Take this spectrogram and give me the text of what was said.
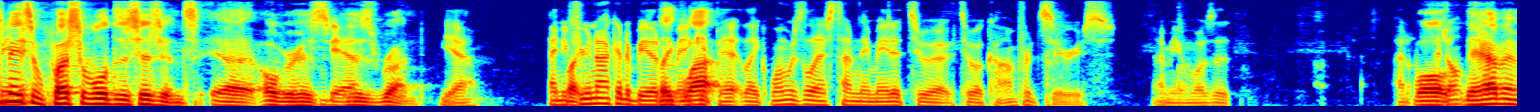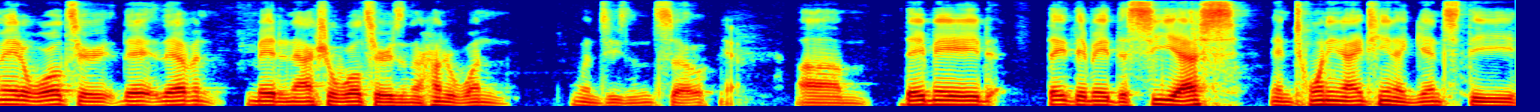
mean, made some questionable decisions uh, over his Yeah. his run. Yeah. And if Like- you're not going to be able to like make la- it, like when was the last time they made it to a to a conference series? I mean, was it? I don't, I Well, they haven't made a World Series. They they haven't made an actual World Series in their 101 win season. So, Yeah. um, they made they they made the CS in 2019 against the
